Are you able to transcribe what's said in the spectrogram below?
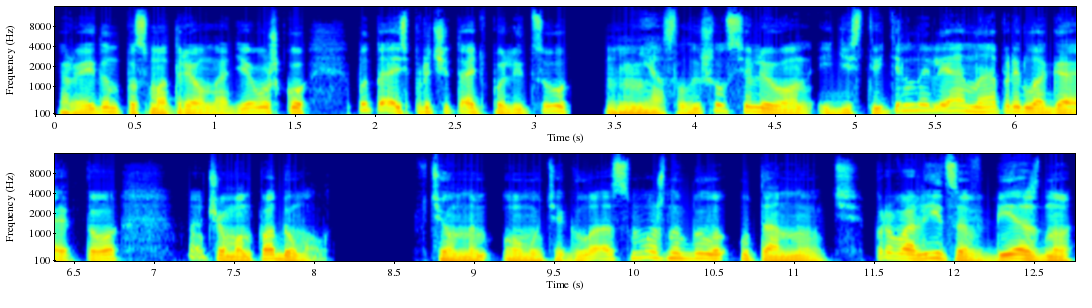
Рейден посмотрел на девушку, пытаясь прочитать по лицу, не ослышался ли он и действительно ли она предлагает то, о чем он подумал. В темном омуте глаз можно было утонуть, провалиться в бездну,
